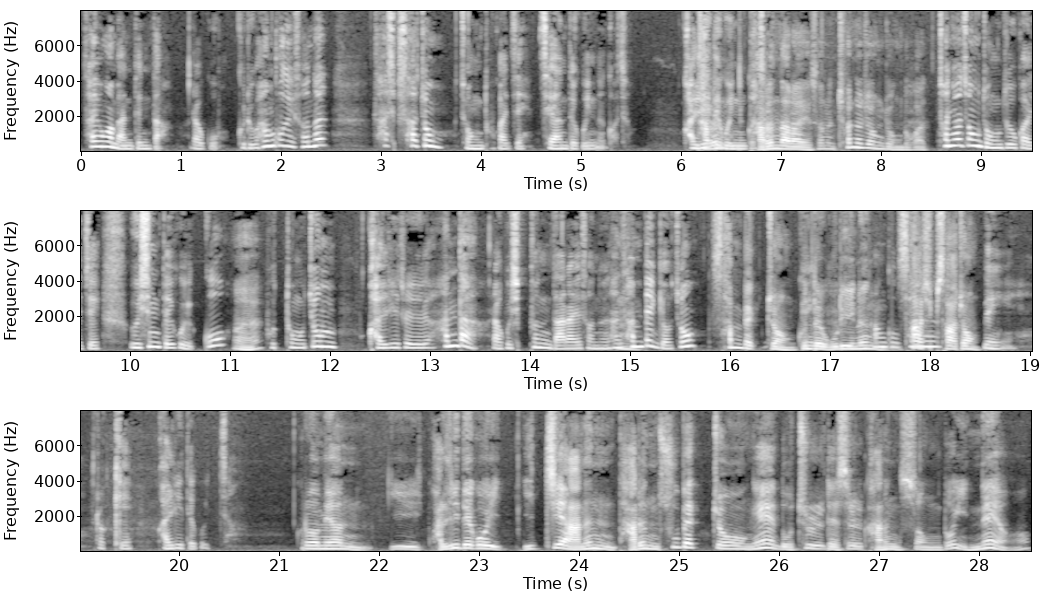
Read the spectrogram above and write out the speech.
사용하면 안 된다라고. 그리고 한국에서는 44종 정도가 이제 제한되고 있는 거죠. 관리되고 다른, 있는 거죠. 다른 나라에서는 천여정 정도가 천여정 정도가 이제 의심되고 있고 네. 보통 좀 관리를 한다라고 싶은 나라에서는 한 음. 300여 종 300종. 근데 네. 우리는 한국은 44종. 네, 그렇게 관리되고 있죠. 그러면 이 관리되고 있- 있지 않은 다른 수백 종에 노출됐을 가능성도 있네요.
